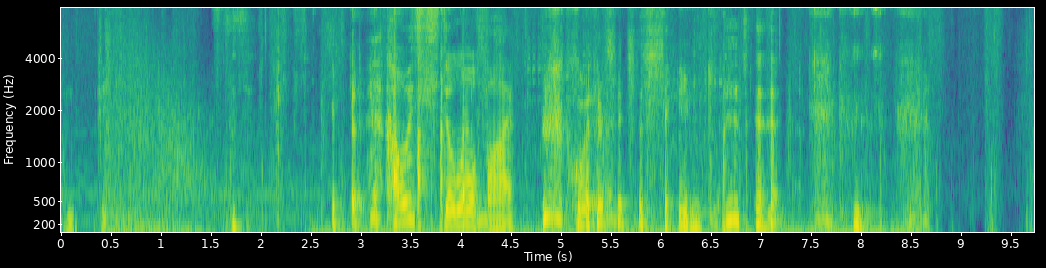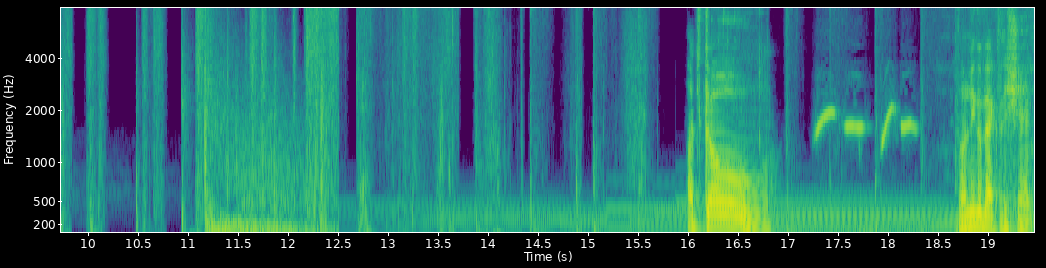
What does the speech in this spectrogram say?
How is he still level 5? what if it's the same? Let's go. Let me go back to the ship.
